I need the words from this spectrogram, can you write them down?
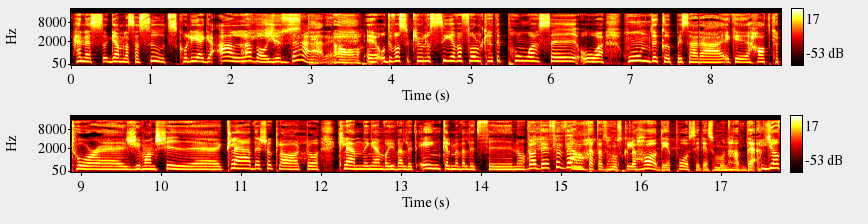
hennes gamla Suits-kollega. Alla Ja, var ju det. där. Ja. Eh, och Det var så kul att se vad folk hade på sig och hon dök upp i så här, eh, hot couture, eh, Givenchy-kläder såklart och klänningen var ju väldigt enkel men väldigt fin. Och, Var det förväntat att hon skulle ha det på sig, det som hon hade? jag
